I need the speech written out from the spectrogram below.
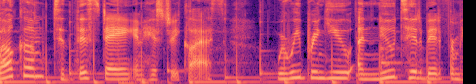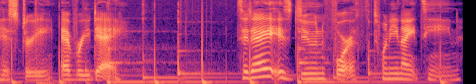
Welcome to This Day in History class, where we bring you a new tidbit from history every day. Today is June 4th, 2019.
